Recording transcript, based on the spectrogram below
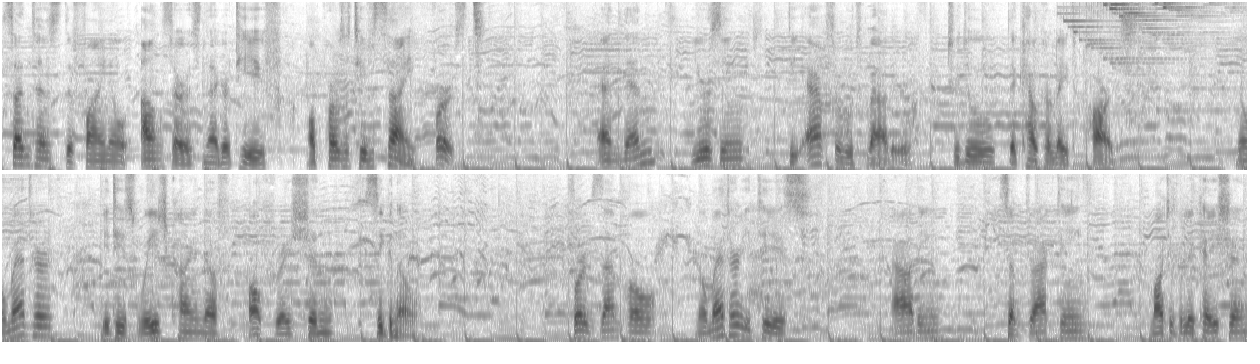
Sentence the final answer's negative or positive sign first, and then using the absolute value to do the calculate part. No matter it is which kind of operation signal. For example, no matter it is adding, subtracting, multiplication,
